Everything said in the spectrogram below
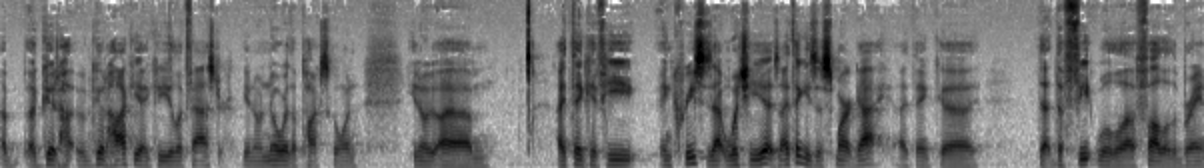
a, a good a good hockey IQ, you look faster. You know, know where the puck's going. You know, um, I think if he increases that, which he is, I think he's a smart guy. I think uh, that the feet will uh, follow the brain.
